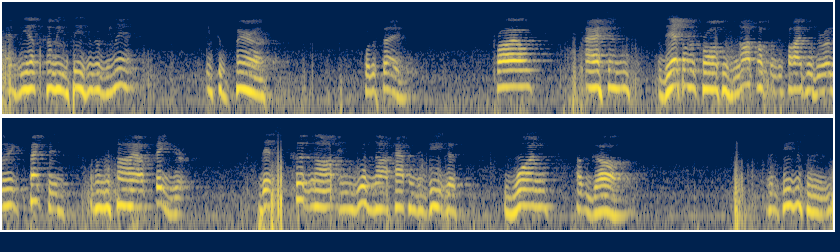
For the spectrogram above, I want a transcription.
As the upcoming season of Lent is to prepare us for the same. Trial, passion, Death on the cross was not what the disciples or others expected of a Messiah figure. This could not and would not happen to Jesus, one of God. But Jesus knew,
